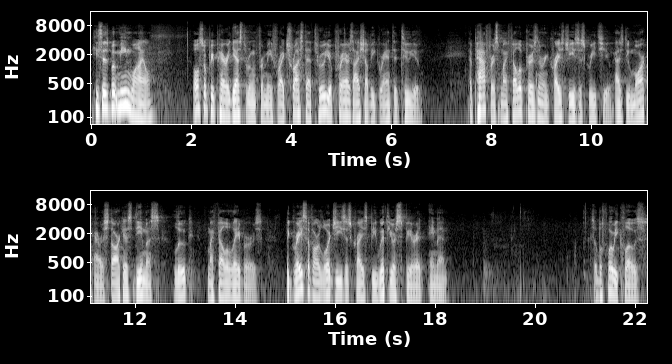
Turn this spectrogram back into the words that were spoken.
He says, But meanwhile, also prepare a guest room for me, for I trust that through your prayers I shall be granted to you. Epaphras, my fellow prisoner in Christ Jesus, greets you, as do Mark, Aristarchus, Demas, Luke, my fellow laborers. The grace of our Lord Jesus Christ be with your spirit. Amen. So before we close,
